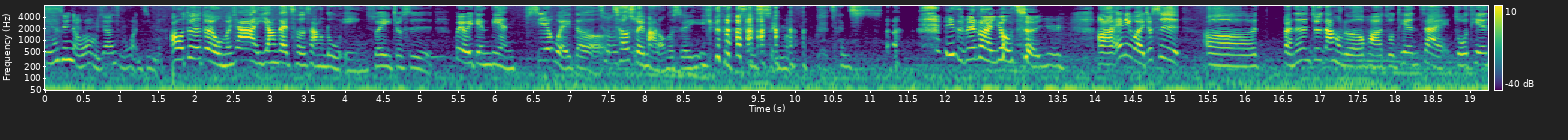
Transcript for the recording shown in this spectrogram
你要先讲说我们现在是什么环境吗？哦，对对对，我们现在一样在车上录音，所以就是会有一点点些微的车水马龙的声音。车水马龙，真是 一直变乱用成语。好啦，Anyway，就是呃，反正就是大红刘德华昨天在昨天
